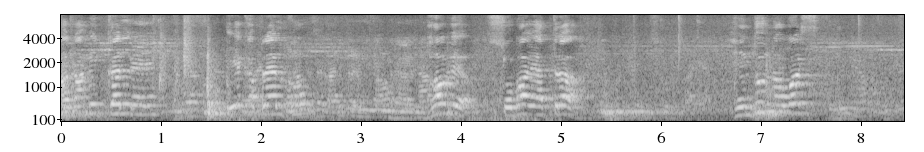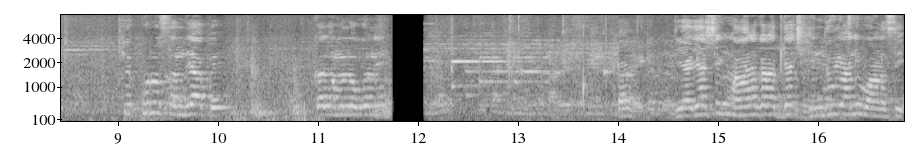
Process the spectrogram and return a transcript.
आगामी कल एक अप्रैल को भव्य शोभा यात्रा हिंदू नववर्ष की पूर्व संध्या पे कल हम लोगों ने अजय सिंह महानगर अध्यक्ष हिंदू यानी वाराणसी।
